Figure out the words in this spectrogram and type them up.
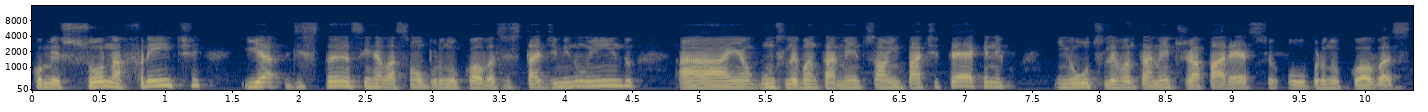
começou na frente e a distância em relação ao Bruno Covas está diminuindo. Ah, em alguns levantamentos há um empate técnico, em outros levantamentos já aparece o Bruno Covas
